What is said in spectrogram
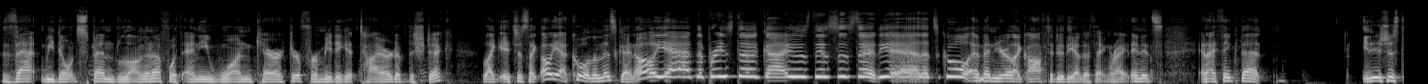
that we don't spend long enough with any one character for me to get tired of the shtick. Like it's just like, oh yeah, cool. And then this guy, and, oh yeah, the barista guy who's the assistant, yeah, that's cool. And then you're like off to do the other thing, right? And it's, and I think that it is just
